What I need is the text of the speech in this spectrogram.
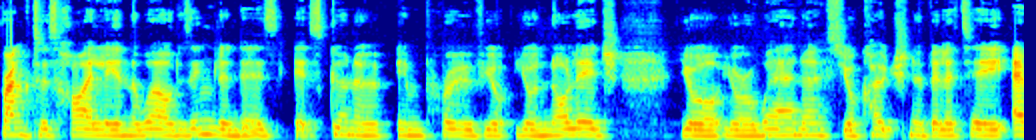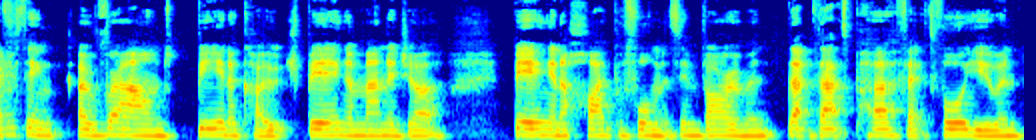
ranked as highly in the world as England is, it's going to improve your your knowledge, your your awareness, your coaching ability, everything around being a coach, being a manager, being in a high performance environment. That that's perfect for you. And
